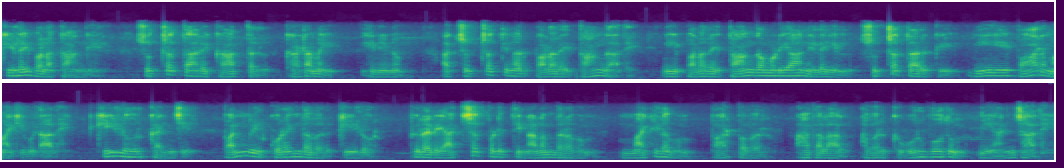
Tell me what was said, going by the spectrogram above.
கிளை பல தாங்கே. சுற்றத்தாரை காத்தல் கடமை எனினும் அச்சுற்றத்தினர் பலரை தாங்காதே. நீ பலரை தாங்க முடியா நிலையில் சுற்றத்தாருக்கு நீயே பாரமாகி விடாதே. கீழோர் கஞ்சில் பண்பில் குறைந்தவர் கீழோர். பிறரை அச்சப்படுத்தி நலம் பெறவும் மகிழவும் பார்ப்பவர். ஆதலால் அவருக்கு ஒருபோதும் நீ அஞ்சாதே.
